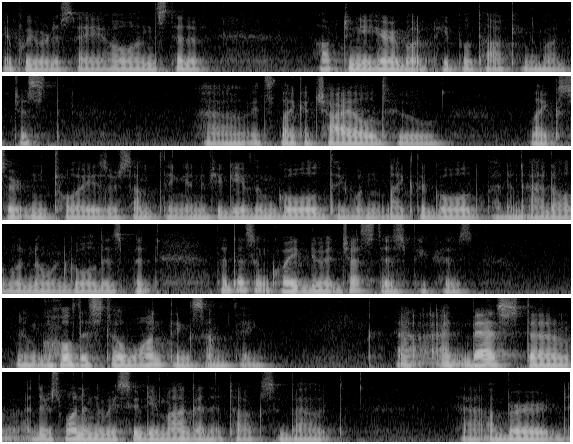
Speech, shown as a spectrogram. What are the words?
if we were to say, oh, instead of, often you hear about people talking about just, uh, it's like a child who likes certain toys or something, and if you gave them gold, they wouldn't like the gold, but an adult would know what gold is, but that doesn't quite do it justice, because you know, gold is still wanting something. Uh, at best, um, there's one in the Visuddhimagga that talks about uh, a bird,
